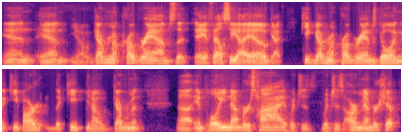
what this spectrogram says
and and you know government programs that AFL-CIO got keep government programs going that keep our that keep you know government uh, employee numbers high, which is which is our membership.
